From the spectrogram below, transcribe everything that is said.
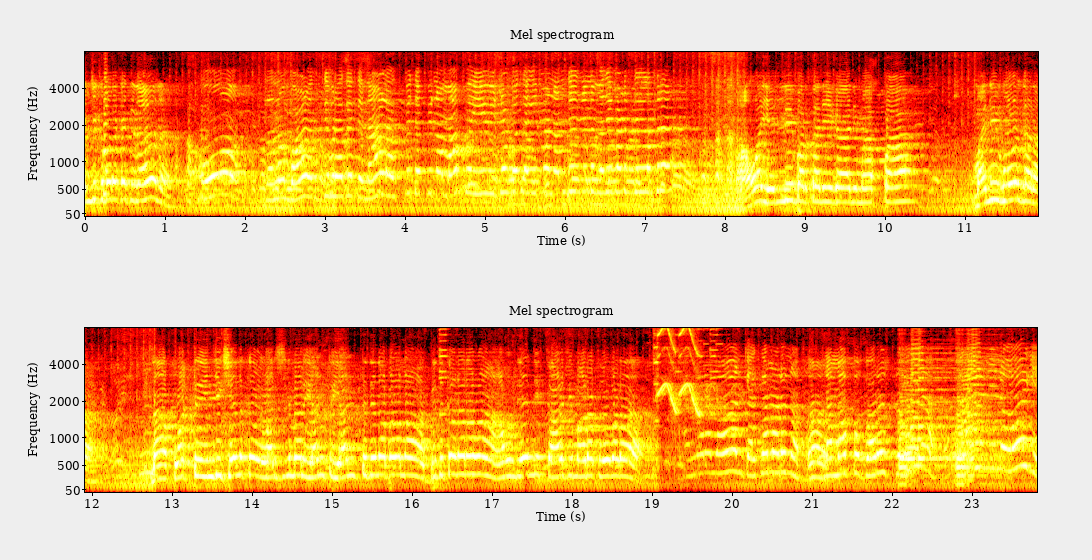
ಅಂಜಿಕೆ ಬರಕತ್ತಿದ ಹ್ಞೂ ನನಗೆ ಭಾಳ ಅಂಕಿ ಬರಕತ್ತೆ. ನಾಳೆ ಅಪ್ಪಿ ತಪ್ಪಿ ನಮ್ಮ ಅಪ್ಪ ಈ ವಿಷಯ ಗೊತ್ತಾಗಿಲ್ಲ ನಂದು ನಿನ್ನ ಮದುವೆ ಮಾಡಿಸ್ತೀವಿ ಅಂದ್ರೆ? ಅವ ಎಲ್ಲಿ ಬರ್ತಾನೆ ಈಗ ನಿಮ್ಮ ಅಪ್ಪ? ಮನೆಗೆ ಹೋಗಣ ನಾ ಕೊಟ್ಟ ಇಂಜೆಕ್ಷನ್ ವರ್ಷದ ಮೇಲೆ ಎಂಟು ಎಂಟು ದಿನ ಬರಲ್ಲ. ಬಿದ್ಕೊಂಡವ ಅವನ್ ಏನ್ ನೀ ಕಾಳಜಿ ಮಾಡಕ್ ಹೋಗಬೇಡ. ಕೆಲಸ ಮಾಡೋಣ. ನಮ್ಮ ಅಪ್ಪ ಬರೋಷ್ಟು ನೀನು ಹೋಗಿ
